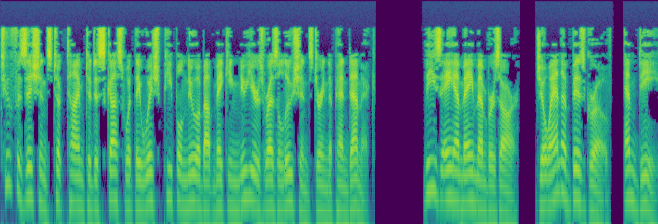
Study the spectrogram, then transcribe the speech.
two physicians took time to discuss what they wish people knew about making New Year's resolutions during the pandemic. These AMA members are Joanna Bisgrove, MD,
